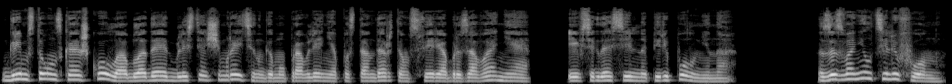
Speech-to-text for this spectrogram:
Гримстоунская школа обладает блестящим рейтингом управления по стандартам в сфере образования и всегда сильно переполнена. Зазвонил телефон,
